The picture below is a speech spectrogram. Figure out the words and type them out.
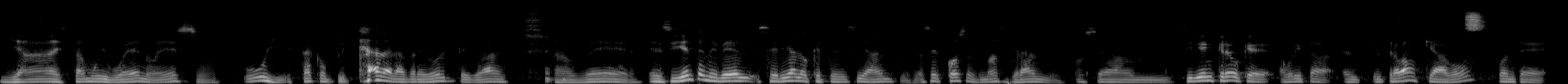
Ya, está muy bueno eso. Uy, está complicada la pregunta igual. A ver, el siguiente nivel sería lo que te decía antes, hacer cosas más grandes. O sea, mm, si bien creo que ahorita el, el trabajo que hago, ponte,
